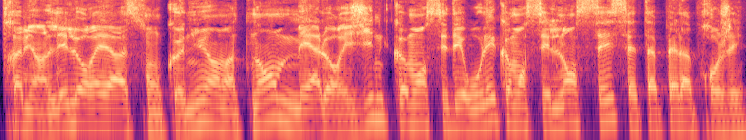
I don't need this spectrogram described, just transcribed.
Très bien, les lauréats sont connus hein, maintenant, mais à l'origine, comment s'est déroulé, comment s'est lancé cet appel à projet?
